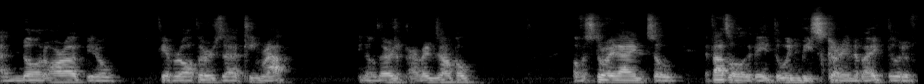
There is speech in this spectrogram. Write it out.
uh, non-horror, you know, favorite authors, uh, King Rat. You know, there's a perfect example of a storyline. So if that's all they need, they wouldn't be scurrying about. They would have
